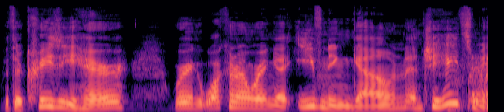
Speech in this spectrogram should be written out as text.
with her crazy hair, wearing, walking around wearing an evening gown and she hates me.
